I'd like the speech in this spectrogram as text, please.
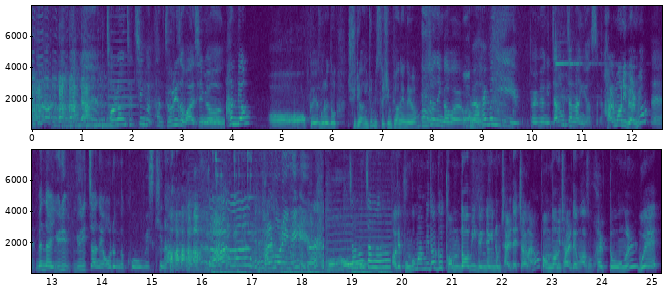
지금? 저랑 제 친구 단 둘이서 마시면 한 병? 어 꽤 그래도 주량이 좀 있으신 편이네요. 유전인가 봐요 어. 할머니 별명이 짤랑짤랑이었어요 할머니 별명? 네, 맨날 유리, 유리잔에 얼음 넣고 위스키나 아 할머님이. 어. 짤랑짤랑 아, 근데 궁금합니다. 그 DUMB DUMB이 굉장히 좀 잘 됐잖아요. DUMB DUMB이 잘 되고 나서 활동을 왜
